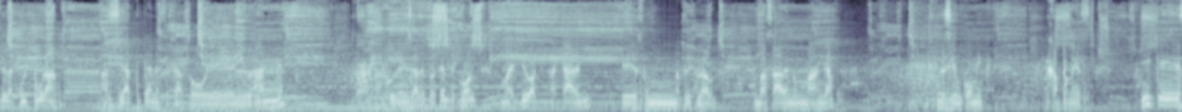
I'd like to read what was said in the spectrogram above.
de la cultura asiática, en este caso el anime, se hace presente con My Hero Ac- Academy, que es una película basada en un manga, es decir, un cómic japonés, y que es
